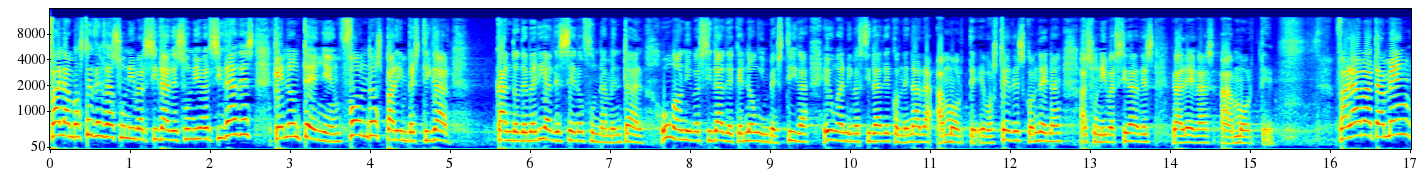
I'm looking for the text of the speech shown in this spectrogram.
Falan vostedes das universidades, universidades que non teñen fondos para investigar investigar cando debería de ser o fundamental. Unha universidade que non investiga é unha universidade condenada á morte e vostedes condenan as universidades galegas á morte. Falaba tamén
